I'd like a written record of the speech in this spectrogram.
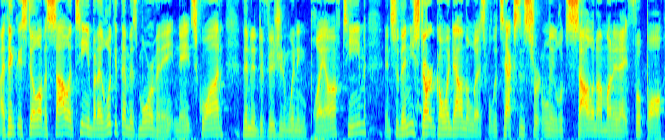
I think they still have a solid team, but I look at them as more of an eight and eight squad than a division-winning playoff team. And so then you start going down the list. Well, the Texans certainly looked solid on Monday Night Football.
